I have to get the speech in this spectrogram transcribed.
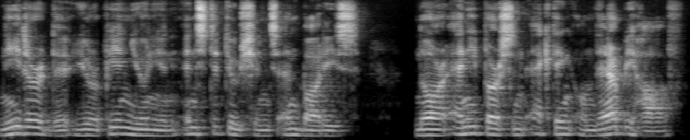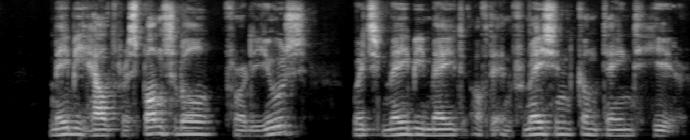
Neither the European Union institutions and bodies nor any person acting on their behalf may be held responsible for the use which may be made of the information contained here.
